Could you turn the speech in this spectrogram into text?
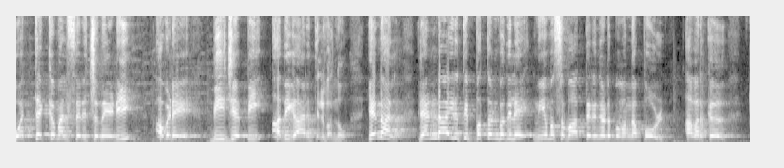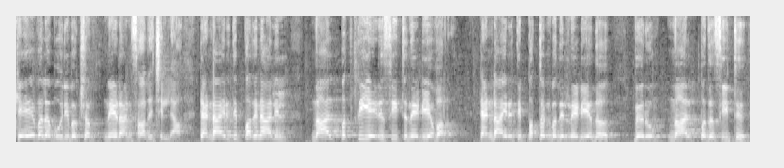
ഒറ്റയ്ക്ക് മത്സരിച്ച് നേടി അവിടെ ബി ജെ പി അധികാരത്തിൽ വന്നു. എന്നാൽ രണ്ടായിരത്തി പത്തൊൻപതിലെ നിയമസഭാ തിരഞ്ഞെടുപ്പ് വന്നപ്പോൾ അവർക്ക് കേവല ഭൂരിപക്ഷം നേടാൻ സാധിച്ചില്ല. രണ്ടായിരത്തി പതിനാലിൽ നാൽപ്പത്തിയേഴ് സീറ്റ് നേടിയവർ രണ്ടായിരത്തി പത്തൊൻപതിൽ നേടിയത് വെറും നാൽപ്പത് സീറ്റ്.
